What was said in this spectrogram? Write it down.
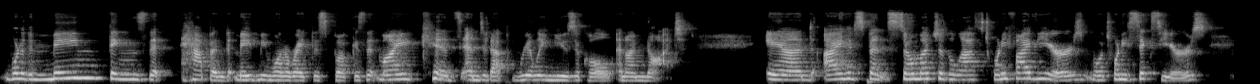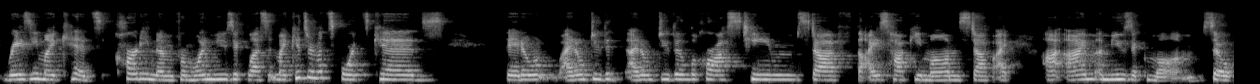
one of the main things that happened that made me want to write this book is that my kids ended up really musical and I'm not. And I have spent so much of the last 25 years, well, 26 years, raising my kids, carting them from one music lesson. My kids are not sports kids. They don't i don't do the i don't do the lacrosse team stuff the ice hockey mom stuff. I, I am a music mom. So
